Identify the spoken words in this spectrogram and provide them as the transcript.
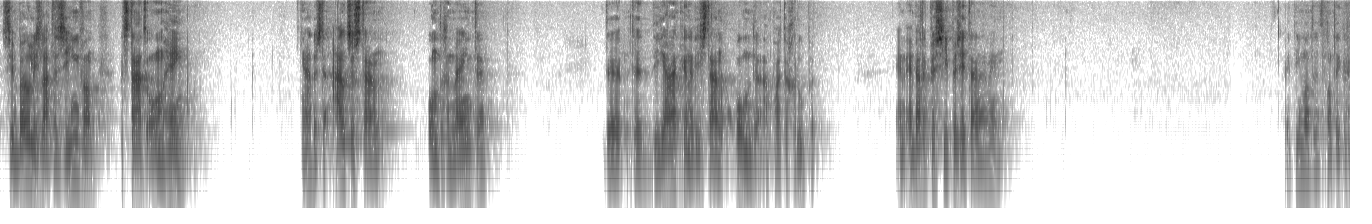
symbolisch laten zien van, het staat er omheen. Ja, dus de oudsten staan om de gemeente. De, de diakenen die staan om de aparte groepen. En, en welk principe zit daar nou in? Weet iemand het? Want ik.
